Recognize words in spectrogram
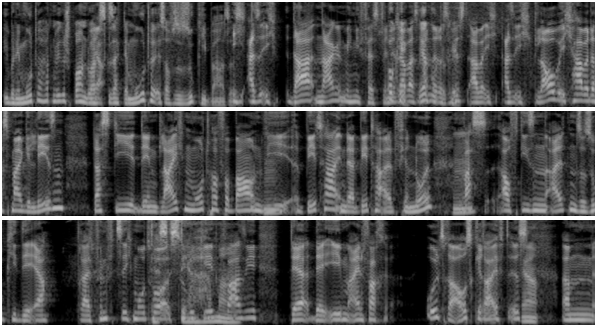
über den Motor hatten wir gesprochen, du Ja. hattest gesagt, der Motor ist auf Suzuki-Basis. Ich, also ich, da nagelt mich nicht fest, wenn Okay, ihr da was ja gut, anderes okay. wisst, aber ich, also ich glaube, ich habe das mal gelesen, dass die den gleichen Motor verbauen wie Hm. Beta in der Beta Alp 4.0, was auf diesen alten Suzuki DR 350 Motor zurückgeht quasi, der, der eben einfach ultra ausgereift ist. Ja. Ähm,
